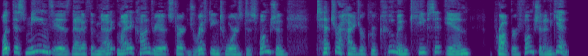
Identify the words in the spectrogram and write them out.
What this means is that if the mitochondria start drifting towards dysfunction, tetrahydrocurcumin keeps it in proper function. And again,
